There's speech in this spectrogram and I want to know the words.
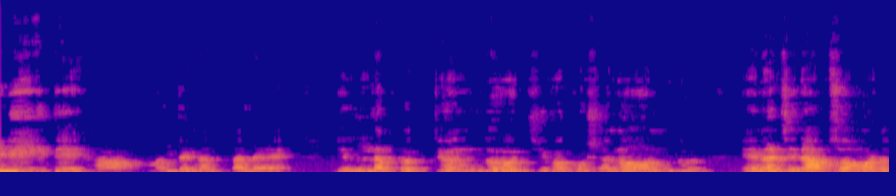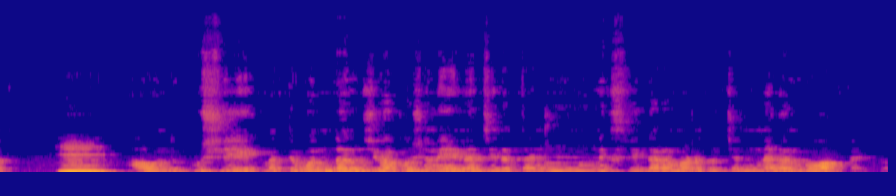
ಇಡೀ ಜೀವಕೋಶನೂ ಒಂದು ಎನರ್ಜಿನ ಅಬ್ಸರ್ವ್ ಮಾಡೋದು. ಆ ಒಂದು ಖುಷಿ ಮತ್ತೆ ಒಂದೊಂದು ಜೀವಕೋಶನೂ ಎನರ್ಜಿನ ತಣ್ಣಗೆ ಸ್ವೀಕಾರ ಮಾಡೋದು ಚೆನ್ನಾಗಿ ಅನುಭವ ಆಗ್ತಾ ಇತ್ತು.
